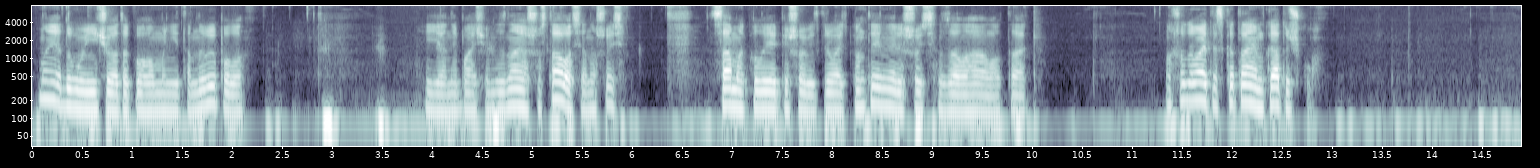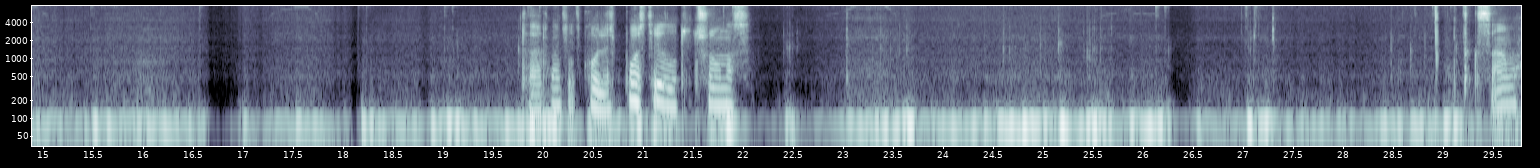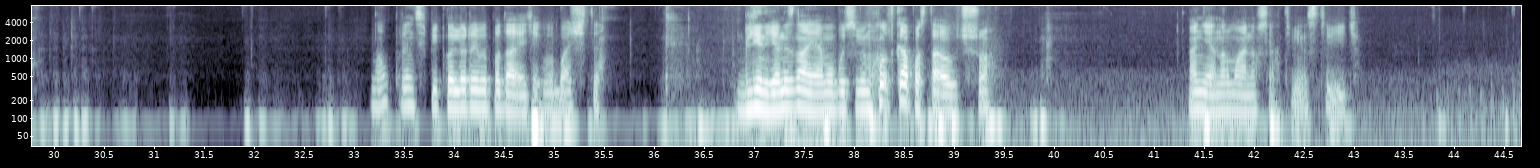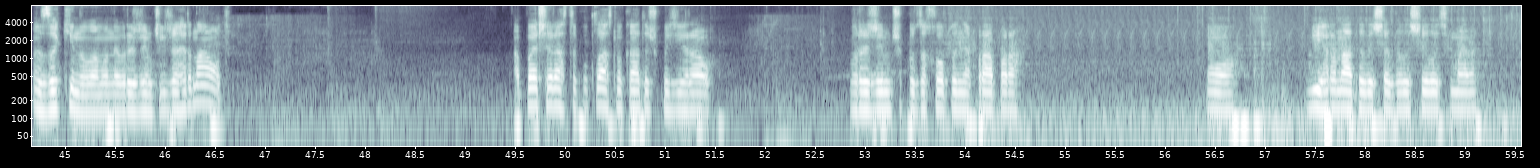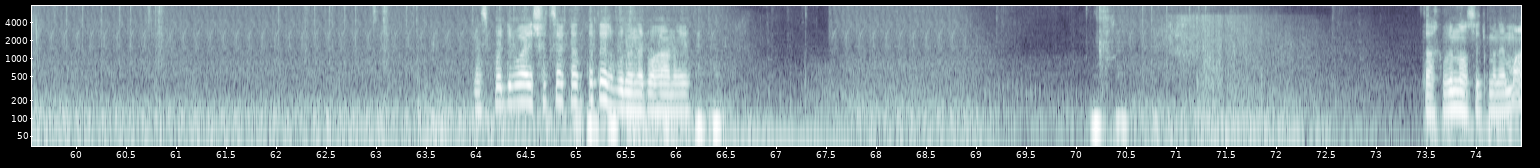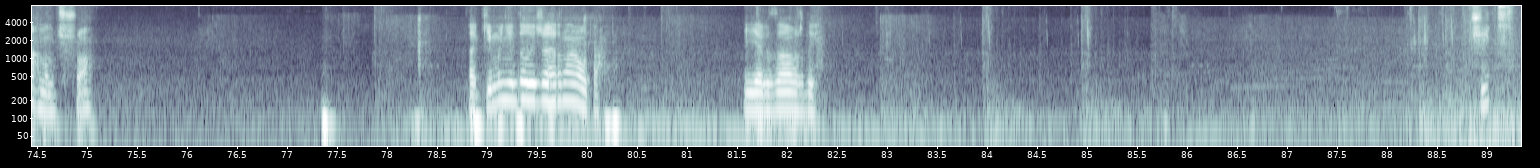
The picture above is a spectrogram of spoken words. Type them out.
Ну, я думаю, нічого такого мені там не випало. Я не бачу, не знаю, що сталося, але щось. Саме коли я пішов відкривати контейнери, щось залагало так. Ну що, давайте скатаємо каточку. Так, ну тут колір пострілу, тут що у нас? Так само. Ну, в принципі, кольори випадають, як ви бачите. Блін, я не знаю, я, мабуть, собі молотка поставив чи що. А ні, нормально все, твін стоїть. Закинула мене в режимчик Juggernaut. А перший раз таку класну каточку зіграв в режимчику захоплення прапора. О, дві гранати лише залишилось в мене. Я сподіваюся, що ця катка теж буде непоганою. Так, виносить мене магном чи що? Так, і мені дали джагернаута. І як завжди. Чікс.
